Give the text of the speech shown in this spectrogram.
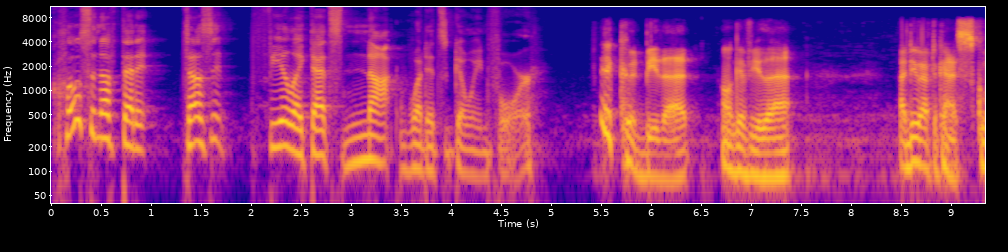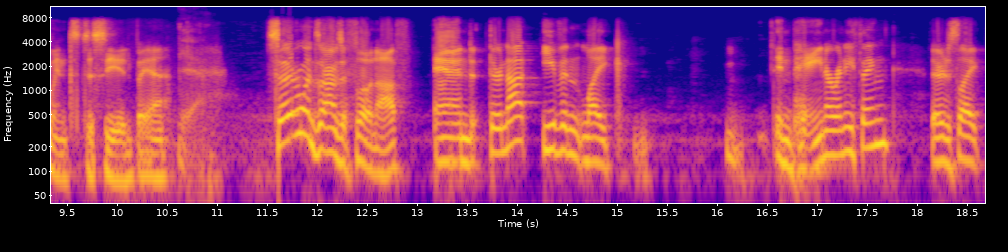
close enough that it doesn't feel like that's not what it's going for. It could be that. I'll give you that. I do have to kind of squint to see it, but yeah. Yeah. So everyone's arms have flown off, and they're not even like in pain or anything. They're just like,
